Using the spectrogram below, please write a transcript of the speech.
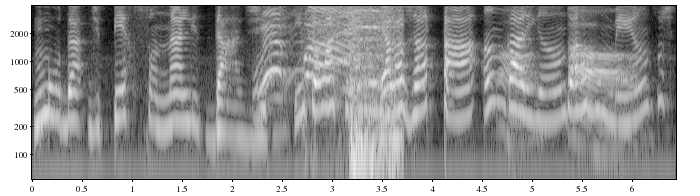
muda de personalidade. Então assim, ela já tá angariando Nossa. argumentos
